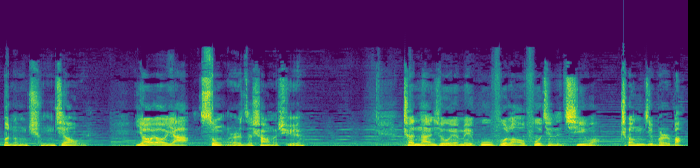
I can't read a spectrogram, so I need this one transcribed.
不能穷教育，咬咬牙送儿子上了学。陈潭秋也没辜负老父亲的期望，成绩倍儿棒。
